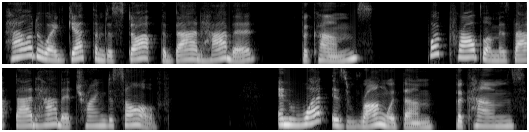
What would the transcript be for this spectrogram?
How do I get them to stop the bad habit? becomes, what problem is that bad habit trying to solve? And what is wrong with them becomes,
